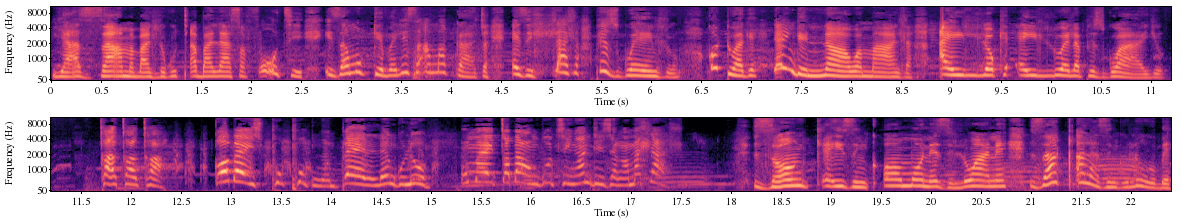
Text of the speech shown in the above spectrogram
Yazama bandla ukutabalasa futhi izama ukugebelisa amagatsha ezihlahla phezukwendlu. Kodwa ke yayingenawo amandla ayilokho ayilwela phezukwayo. cha cha cha kobe isiphukuphuku ngempela lengulube uma icabanga ukuthi ingandiza ngamahlahla Zonke izinkomo nezilwane zaqala zingulube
